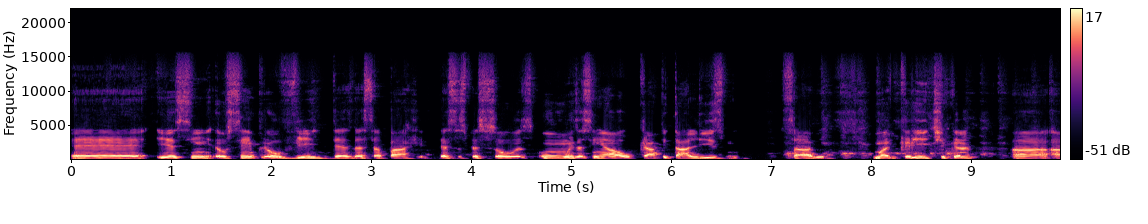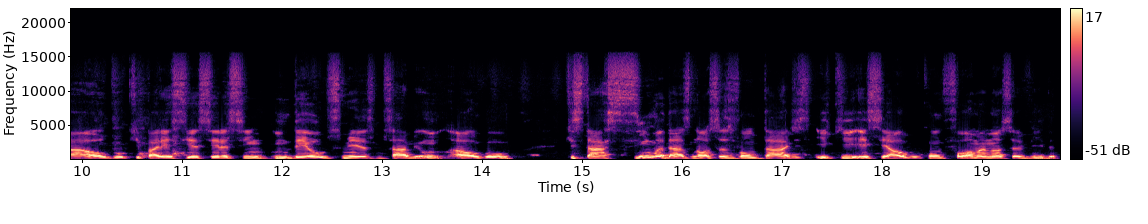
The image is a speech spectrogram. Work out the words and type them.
É, e assim, eu sempre ouvi dessa parte dessas pessoas um, muito assim ao capitalismo, sabe? Uma crítica a, a, algo que parecia ser assim um Deus mesmo, sabe? Um, algo que está acima das nossas vontades e que esse algo conforma a nossa vida.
